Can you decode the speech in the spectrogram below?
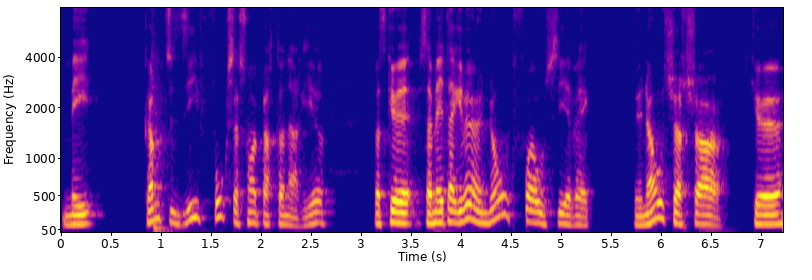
mais comme tu dis, il faut que ce soit un partenariat. Parce que ça m'est arrivé une autre fois aussi avec un autre chercheur que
